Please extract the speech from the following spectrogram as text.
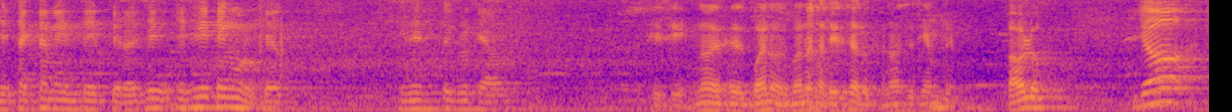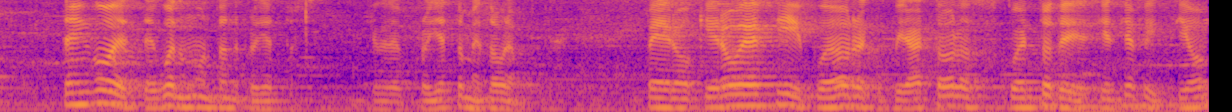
Exactamente, pero ese, ese sí tengo bloqueo. En ese estoy bloqueado. Sí, sí, no, es, es bueno, es bueno salirse de lo que uno hace siempre. Pablo, Yo tengo este, bueno, un montón de proyectos. El proyecto me sobra. Pero quiero ver si puedo recopilar todos los cuentos de ciencia ficción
